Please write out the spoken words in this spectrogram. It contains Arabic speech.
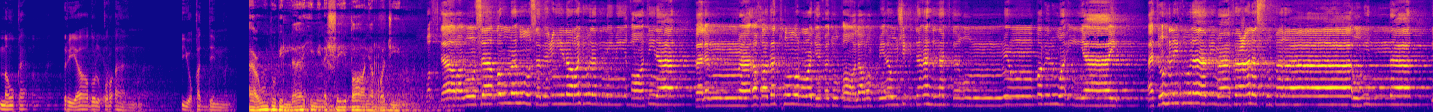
موقع رياض القرآن يقدم. أعوذ بالله من الشيطان الرجيم. واختار موسى قومه سبعين رجلا لميقاتنا فلما أخذتهم الرجفة قال رب لو شئت أهلكتهم من قبل وإياي أتهلكنا بما فعل السفهاء؟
